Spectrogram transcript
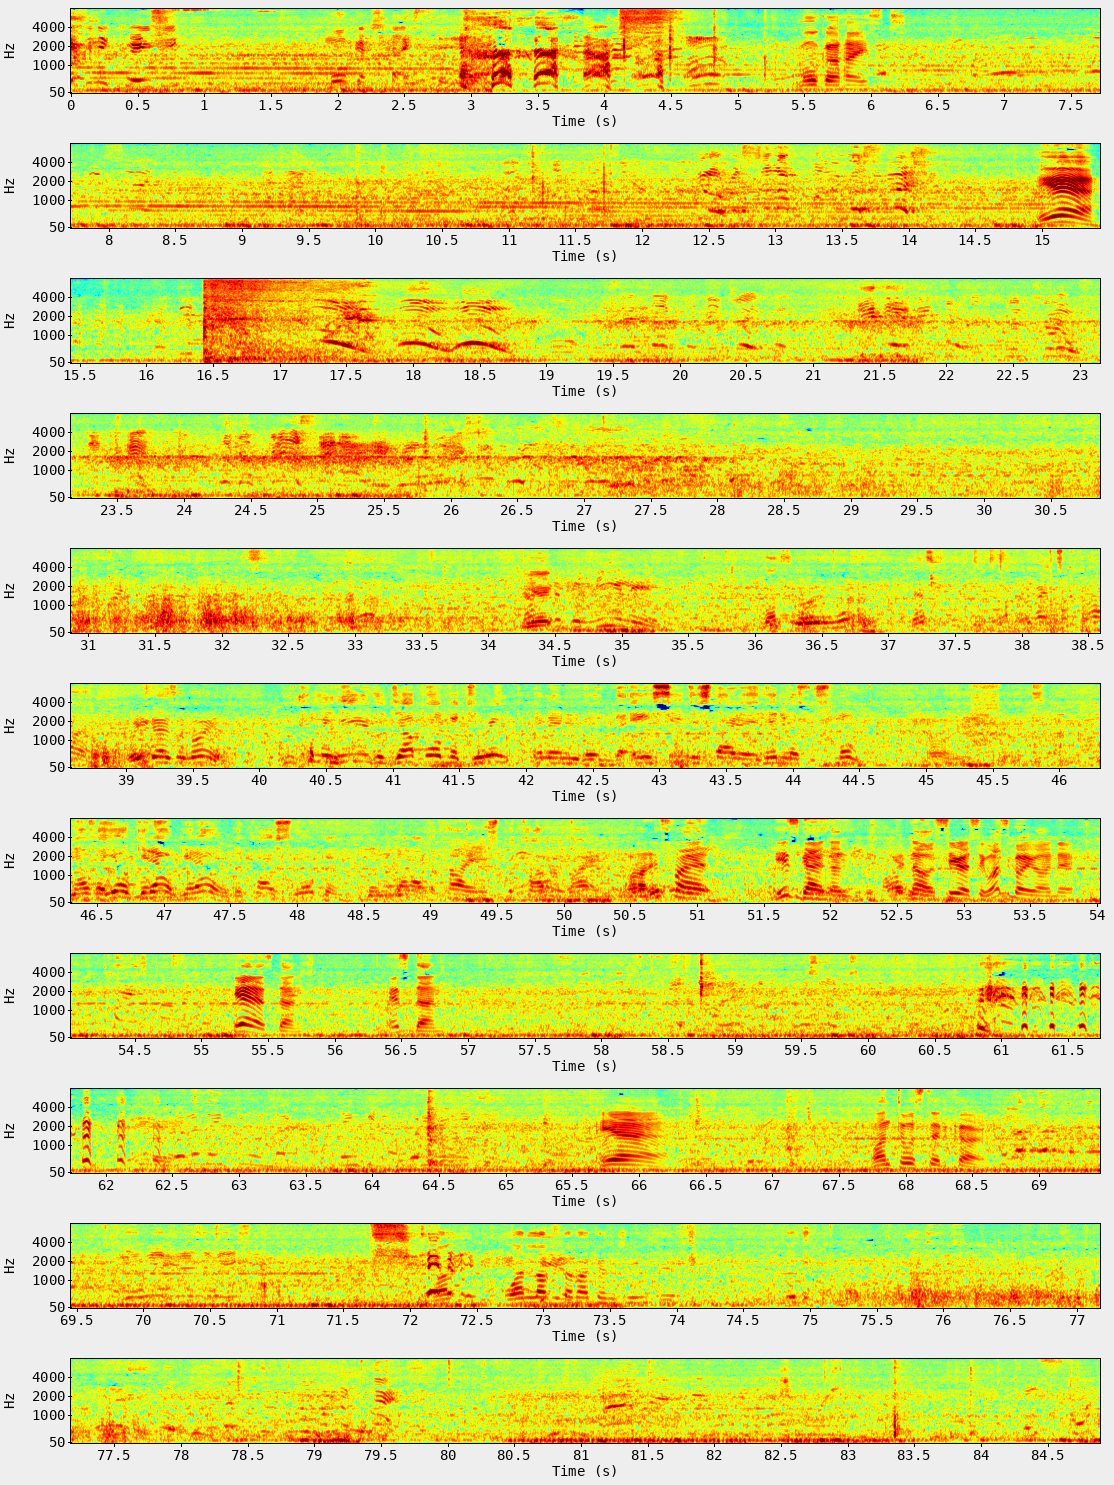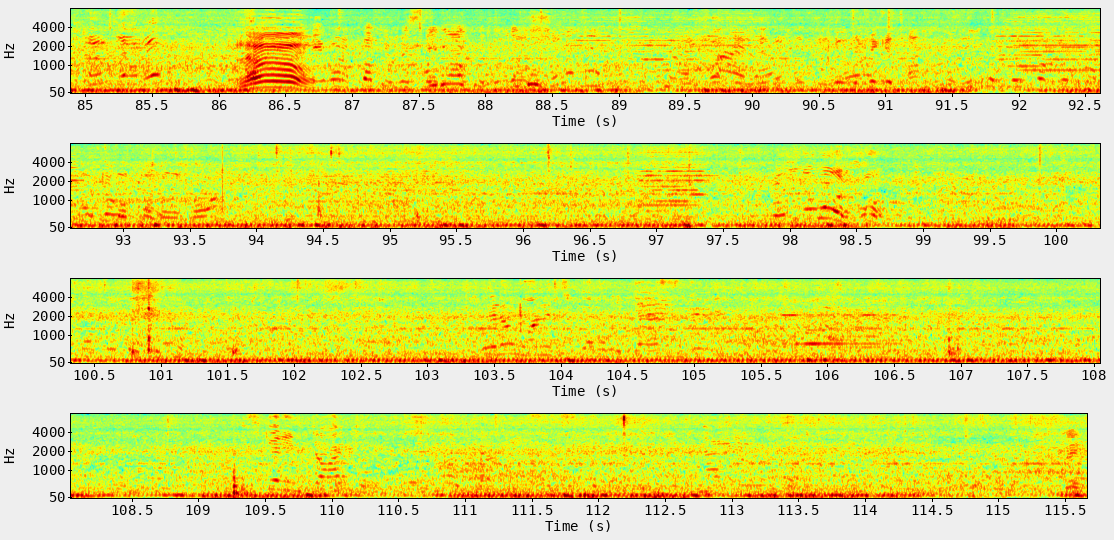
Isn't it crazy? Mocha Scheiße. Mocha heist. Yeah. Yeah. That's the That's my friend's car. Where you guys are going? I'm coming here to drop off a drink, and then the, the AC just started hitting us with smoke. Shit. And I was like, yo, get out, get out. The car's smoking. And then we got out the car, and it's the car on fire. Wow, this fire. These guys are. No, seriously, what's going on there? Yeah, it's done. It's done. What are they doing? Like thinking of what do you want to do? Yeah. One toasted car. one, one lobster mac and cheese. No. They want to fucking risk their life to do that shit. They don't want it to go to the gas station. It's getting darker. Night Also no water. Now we're going. Now we're going. Darker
